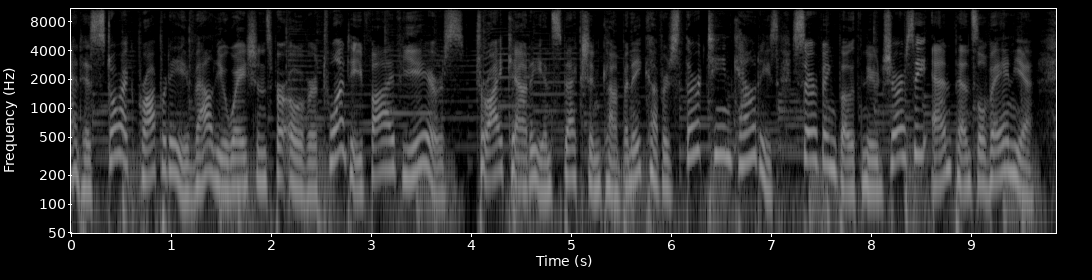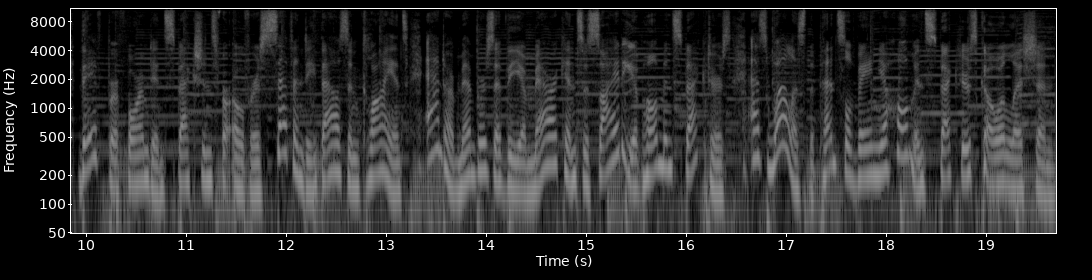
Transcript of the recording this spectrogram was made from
and historic property evaluations for over 25 years. Tri County Inspection Company covers 13 counties, serving both New Jersey and Pennsylvania. They've performed inspections for over 70,000 clients and are members of the American Society of Home Inspectors, as well as the Pennsylvania Home Inspectors Coalition.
